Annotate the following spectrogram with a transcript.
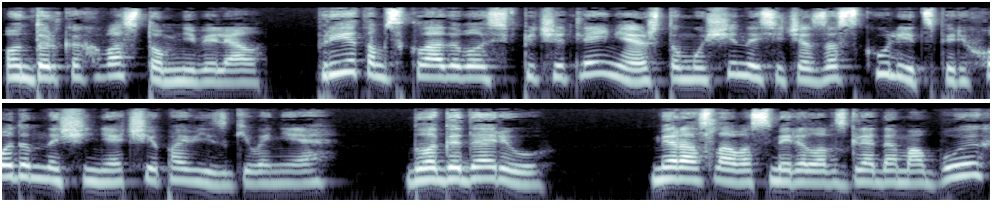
Он только хвостом не вилял. При этом складывалось впечатление, что мужчина сейчас заскулит с переходом на щенячье повизгивание. «Благодарю». Мирослава смерила взглядом обоих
